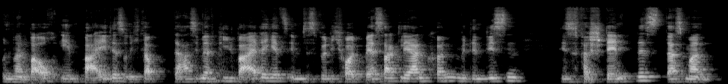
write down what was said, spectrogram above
Und man braucht eben beides. Und ich glaube, da sind wir viel weiter jetzt. Eben, das würde ich heute besser klären können mit dem Wissen, dieses Verständnis, dass man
